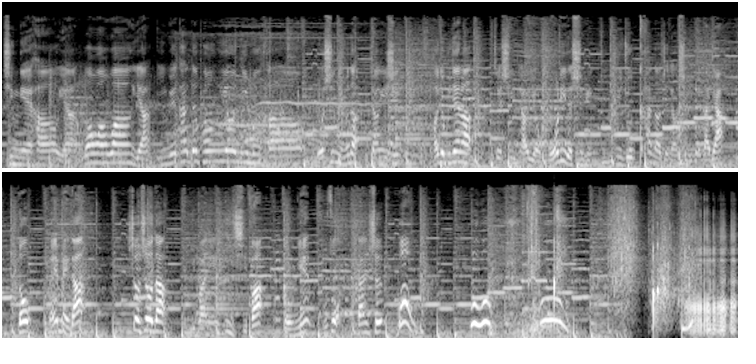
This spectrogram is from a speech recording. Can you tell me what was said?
新年好呀，旺旺旺呀！音乐台的朋友你们好，我是你们的张艺兴，好久不见了。这是一条有活力的视频，预祝看到这条视频的大家都美美的、瘦瘦的。一八年一起发，狗年不做单身。哇呜呜呜呜！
